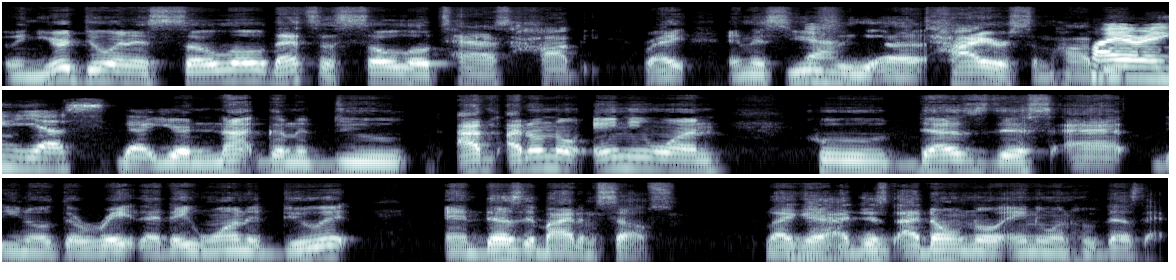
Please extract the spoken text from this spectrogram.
when you're doing it solo that's a solo task hobby right and it's Yeah. usually a tiresome hobby Firing, yes. that you're not going to do I, I don't know anyone who does this at you know the rate that they want to do it and does it by themselves like Yeah. i just i don't know anyone who does that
